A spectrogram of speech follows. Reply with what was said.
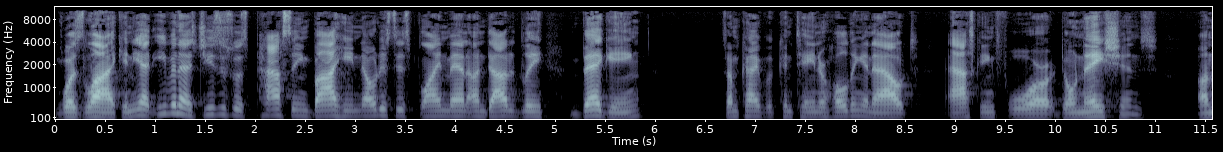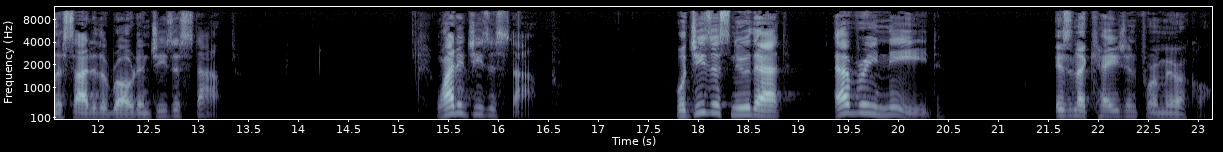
was like. And yet, even as Jesus was passing by, he noticed this blind man undoubtedly begging some kind of container, holding it out, asking for donations on the side of the road, and Jesus stopped. Why did Jesus stop? Well, Jesus knew that every need is an occasion for a miracle.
